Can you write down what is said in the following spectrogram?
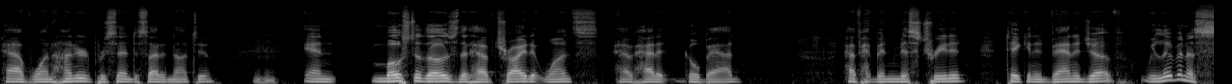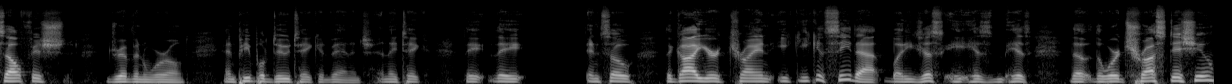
have 100% decided not to. And most of those that have tried it once have had it go bad, have been mistreated, taken advantage of. We live in a selfish driven world and people do take advantage and they take they they and so the guy you're trying he, he can see that but he just he, his his the the word trust issue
